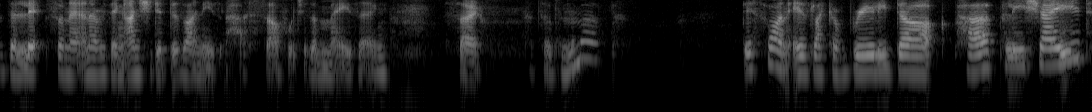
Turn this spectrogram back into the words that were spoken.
the lips on it and everything and she did design these herself which is amazing. So let's open them up. This one is like a really dark purpley shade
